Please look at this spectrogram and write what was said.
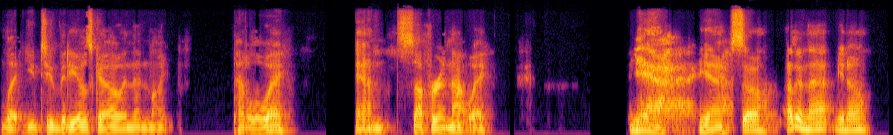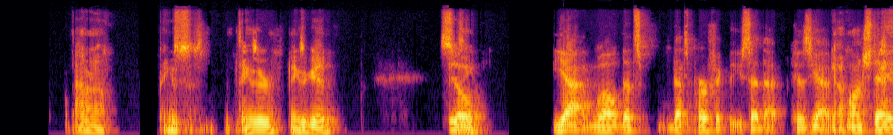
let YouTube videos go, and then like pedal away Yeah. and suffer in that way. Yeah. Yeah. So other than that, you know, I don't know. Things things are things are good. Busy. So yeah, well, that's that's perfect that you said that because yeah, Yeah. launch day,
